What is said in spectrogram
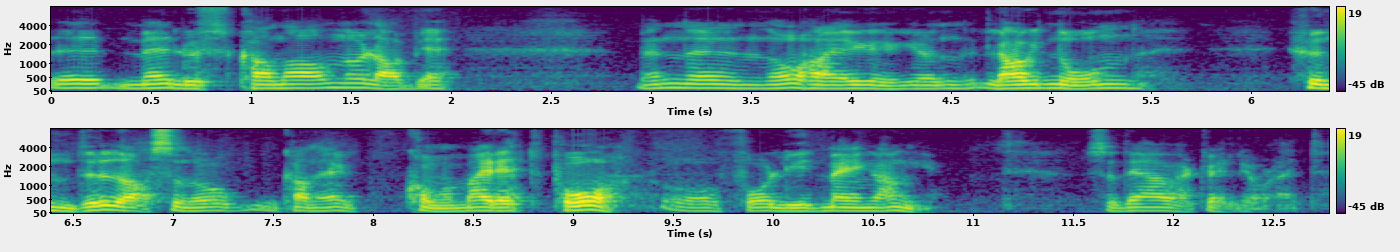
eh, med luftkanalen og labiet. Men eh, nå har jeg lagd noen hundre, da, så nå kan jeg komme meg rett på og få lyd med en gang. Så det har vært veldig ålreit.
